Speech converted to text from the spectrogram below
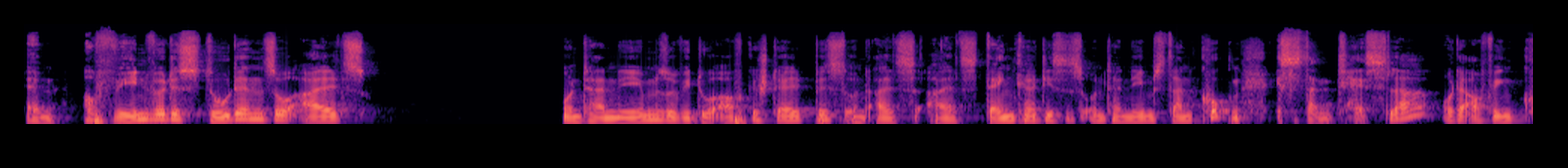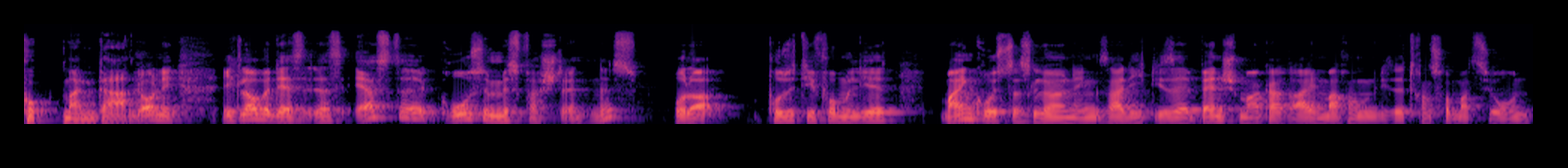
Ähm, auf wen würdest du denn so als Unternehmen, so wie du aufgestellt bist und als, als Denker dieses Unternehmens dann gucken? Ist es dann Tesla oder auf wen guckt man da? Auch nicht. Ich glaube, das, das erste große Missverständnis oder positiv formuliert, mein größtes Learning, seit ich diese Benchmarkerei mache, um diese Transformation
